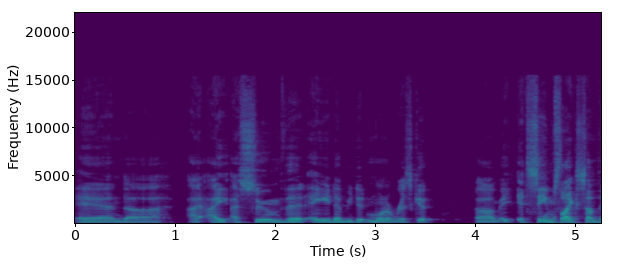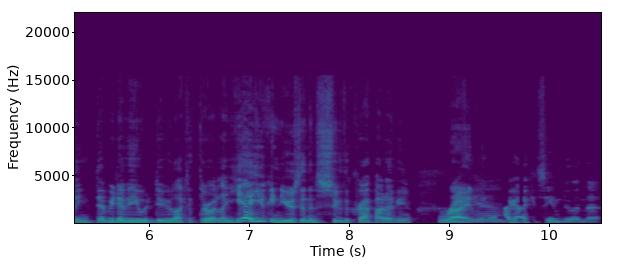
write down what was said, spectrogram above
and uh, I, I assumed that AEW didn't want to risk it. Um, it. It seems like something WWE would do, like to throw it like, yeah, you can use it and sue the crap out of you. Right. Yeah. I, I could see him doing that.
